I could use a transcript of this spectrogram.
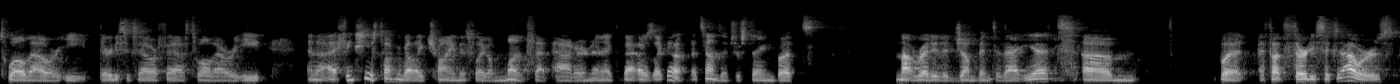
12 hour eat 36 hour fast 12 hour eat. And i think she was talking about like trying this for like a month that pattern. And I, I was like oh that sounds interesting but not ready to jump into that yet. Um, but i thought 36 hours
